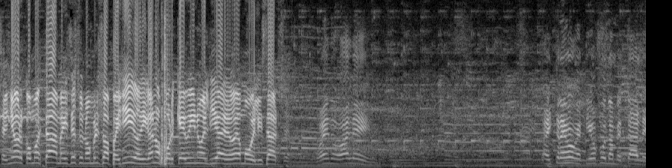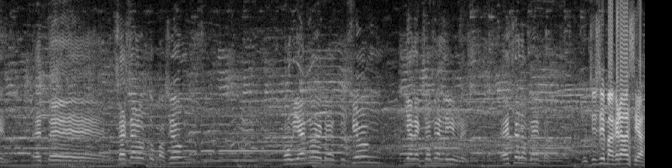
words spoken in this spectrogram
Señor, ¿cómo está? Me dice su nombre y su apellido. Díganos por qué vino el día de hoy a movilizarse. Bueno, vale. Hay tres objetivos fundamentales este, cese la ocupación, gobierno de transición y elecciones libres. Esa es la meta. Muchísimas gracias.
